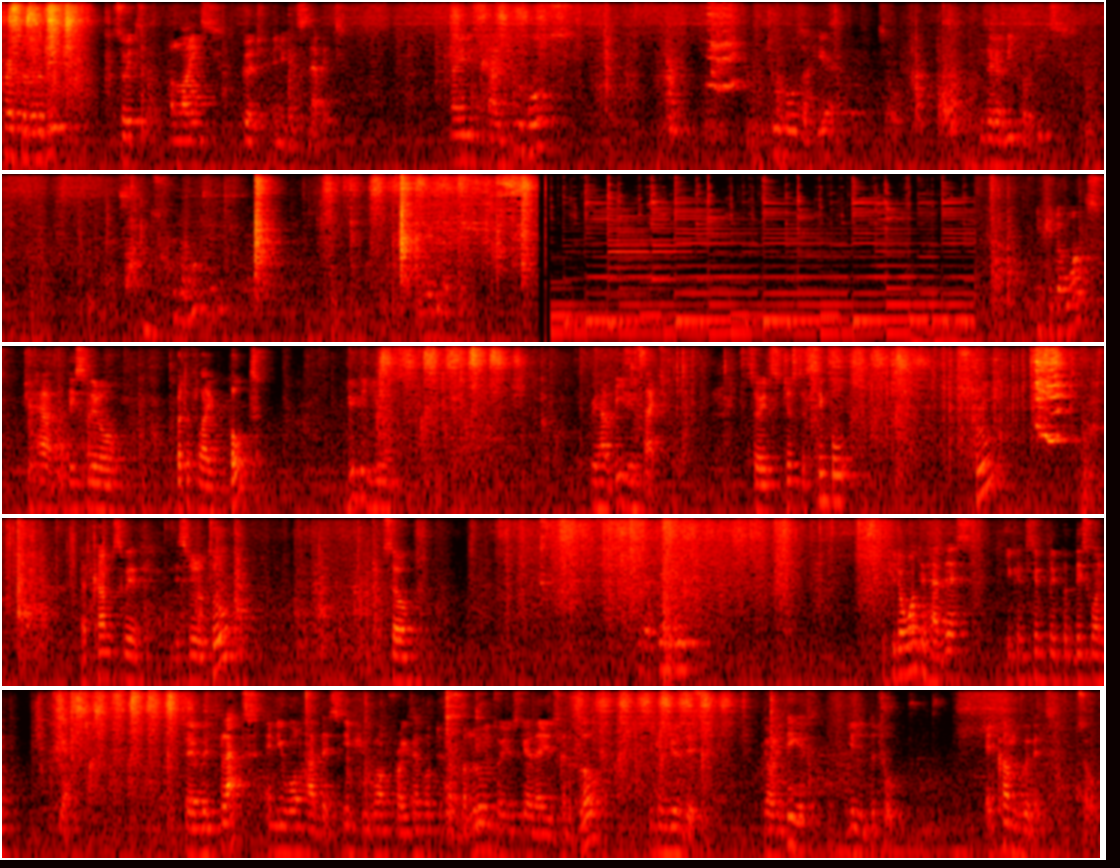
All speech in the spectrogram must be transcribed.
Press a little bit so it aligns good and you can snap it. Now you need to find two holes. Two holes are here. So these are gonna be for the feet? You don't want to have this little butterfly bolt, you can use, we have these inside. So it's just a simple screw that comes with this little tool. So the thing is, if you don't want to have this, you can simply put this one here. It will flat and you won't have this. If you want, for example, to have balloons or you're scared that it's gonna blow, you can use this. The only thing is, you need the tool. It comes with it. So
